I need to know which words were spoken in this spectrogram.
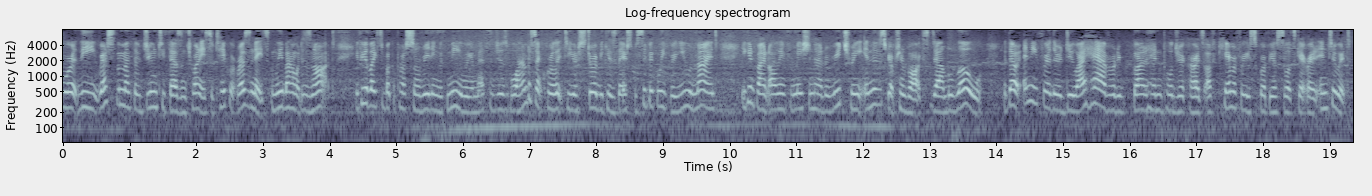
for the rest of the month of June 2020. So take what resonates and leave behind what does not. If you'd like to book a personal reading with me where your messages will 100% correlate to your story because they're specifically for you in mind, you can find all the information how to reach me in the description box down below. Without any further ado, I have already gone ahead and pulled your cards off camera for you, Scorpio, so let's get right into it.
